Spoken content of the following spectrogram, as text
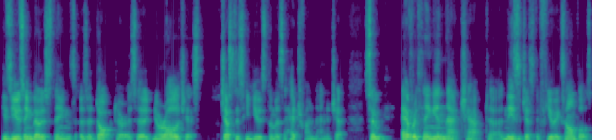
He's using those things as a doctor, as a neurologist, just as he used them as a hedge fund manager. So everything in that chapter, and these are just a few examples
